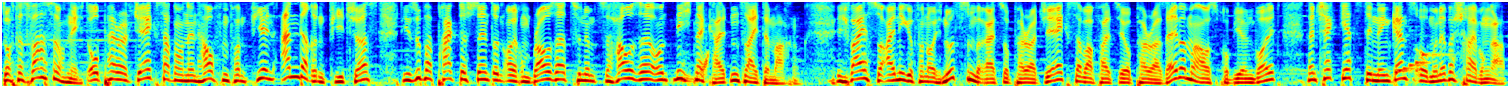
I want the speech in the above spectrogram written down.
Doch das war's noch nicht. Opera GX hat noch einen Haufen von vielen anderen Features, die super praktisch sind und euren Browser zu einem Zuhause und nicht einer kalten Seite machen. Ich weiß, so einige von euch nutzen bereits Opera GX, aber falls ihr Opera selber mal ausprobieren wollt, dann checkt jetzt den Link ganz oben in der Beschreibung ab.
